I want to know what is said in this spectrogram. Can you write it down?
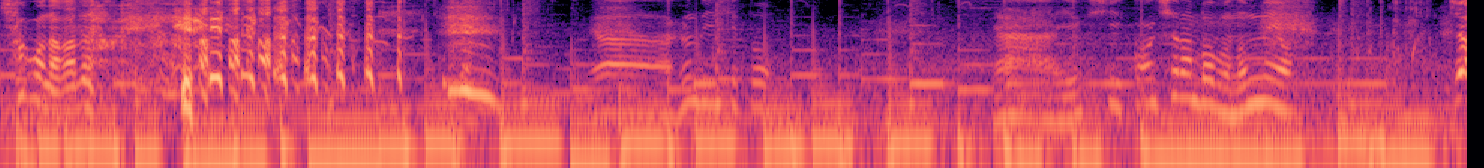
차고 나가더라고요. 야, 그런데 이렇게 또, 야, 역시 꽝칠한 법은 없네요. 자,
